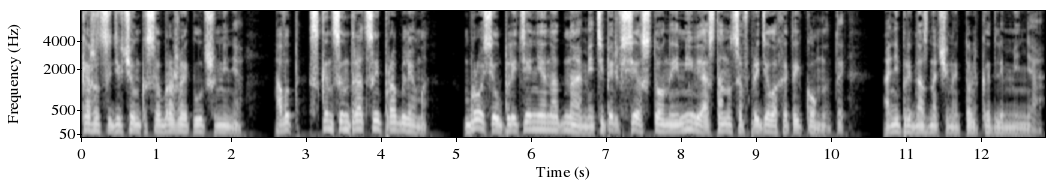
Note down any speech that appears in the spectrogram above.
Кажется, девчонка соображает лучше меня. А вот с концентрацией проблема — Бросил плетение над нами. Теперь все стоны Эмили останутся в пределах этой комнаты. Они предназначены только для меня.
